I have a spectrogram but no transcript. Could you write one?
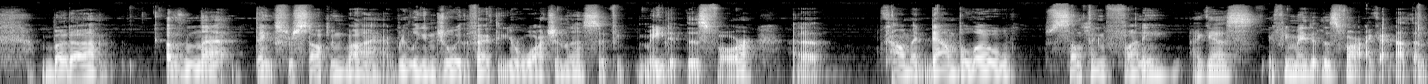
but uh, other than that, thanks for stopping by. I really enjoy the fact that you're watching this. If you made it this far, uh, comment down below something funny, I guess, if you made it this far. I got nothing.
